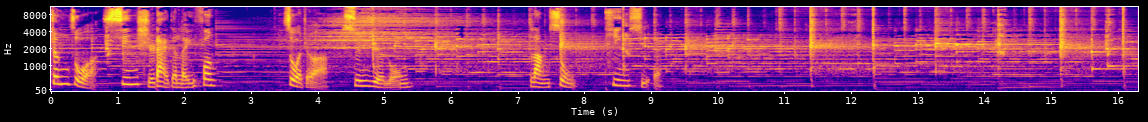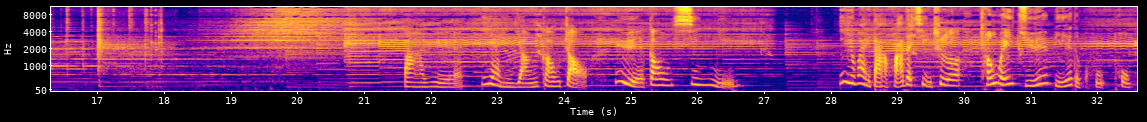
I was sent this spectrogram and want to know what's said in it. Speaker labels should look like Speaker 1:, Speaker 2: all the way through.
Speaker 1: 争做新时代的雷锋。作者：孙月龙。朗诵：听雪。八月艳阳高照，月高星明。意外打滑的汽车，成为诀别的苦痛。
